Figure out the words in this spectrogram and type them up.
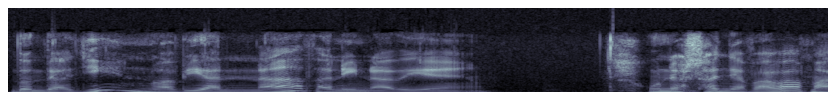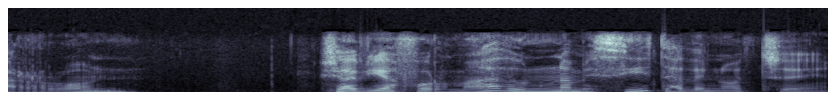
donde allí no había nada ni nadie. Una extraña baba marrón se había formado en una mesita de noche.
